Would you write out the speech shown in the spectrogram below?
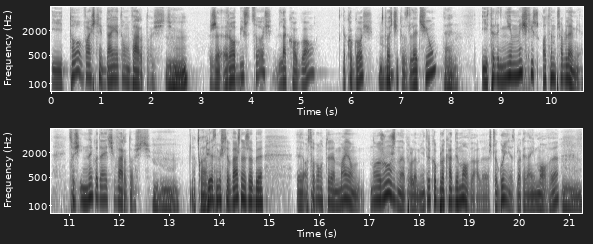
I to właśnie daje tą wartość, Mhm. że robisz coś dla kogo, dla kogoś, ktoś ci to zlecił Tak. I wtedy nie myślisz o tym problemie. Coś innego daje ci wartość. Mhm. Tu jest myślę ważne, żeby y, osobom, które mają no, różne problemy, nie tylko blokady mowy, ale szczególnie z blokadami mowy, Mhm.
